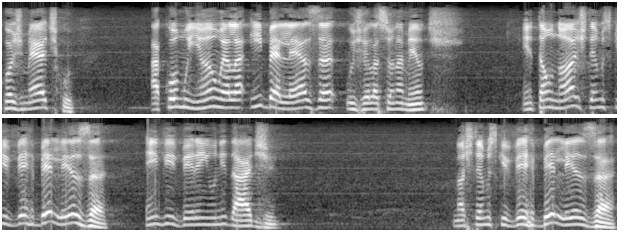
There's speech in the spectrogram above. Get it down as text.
cosmético. A comunhão, ela embeleza os relacionamentos. Então nós temos que ver beleza em viver em unidade. Nós temos que ver beleza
